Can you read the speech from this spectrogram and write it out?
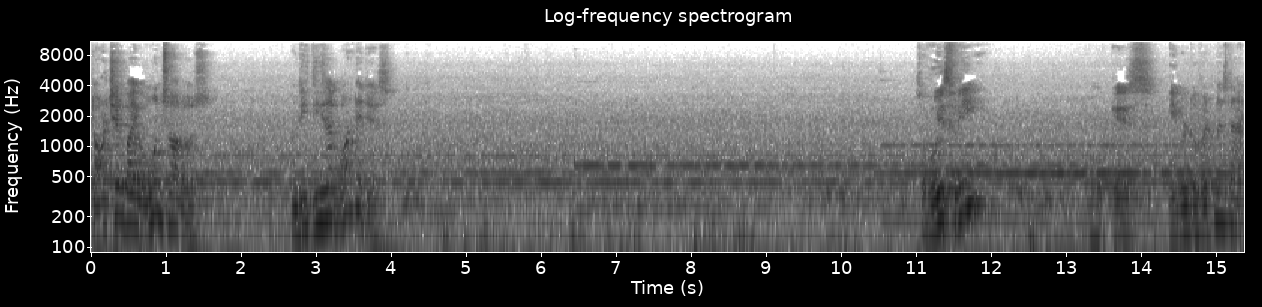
tortured by our own sorrows. These are bondages. So, who is free? Who is able to witness that?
